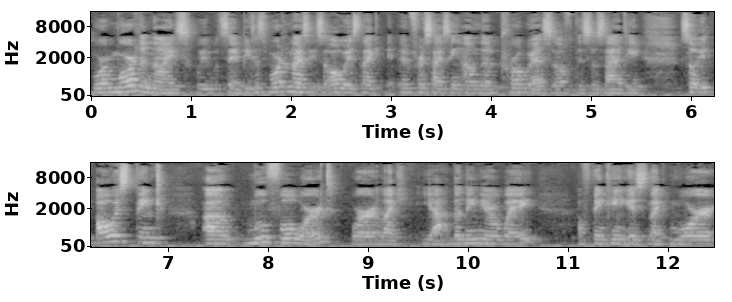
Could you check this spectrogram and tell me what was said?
or modernize we would say because modernize is always like emphasizing on the progress of the society. So it always think um, move forward or like yeah the linear way of thinking is like more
